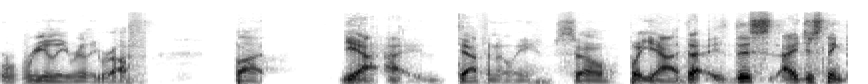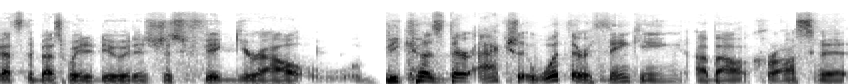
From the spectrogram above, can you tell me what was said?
really, really rough. But yeah, I, definitely. So, but yeah, that, this I just think that's the best way to do it is just figure out because they're actually what they're thinking about CrossFit.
